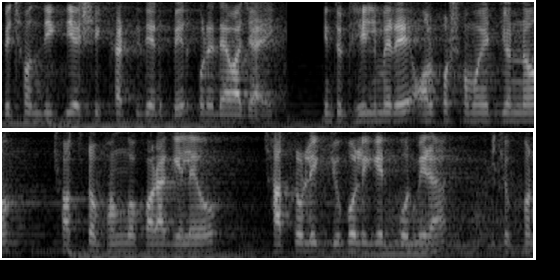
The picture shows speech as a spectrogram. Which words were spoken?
পেছন দিক দিয়ে শিক্ষার্থীদের বের করে দেওয়া যায়। কিন্তু ঢিল মেরে অল্প সময়ের জন্য ছত্রভঙ্গ করা গেলেও ছাত্রলীগ, যুবলীগের কর্মীরা কিছুক্ষণ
